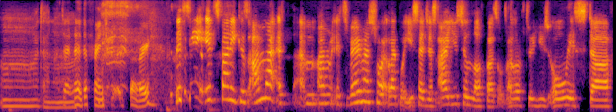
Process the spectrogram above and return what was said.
Oh, I don't know. I don't know the French word. Sorry. but see, it's funny because I'm like, I'm, I'm, it's very much like what you said. Just I used to love puzzles. I love to use all this stuff,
